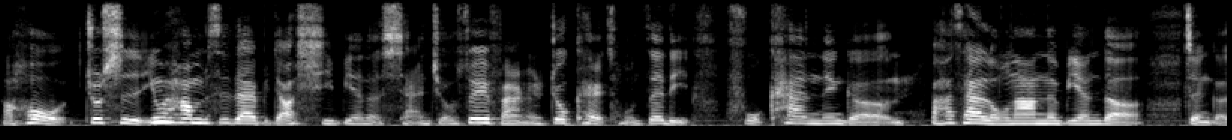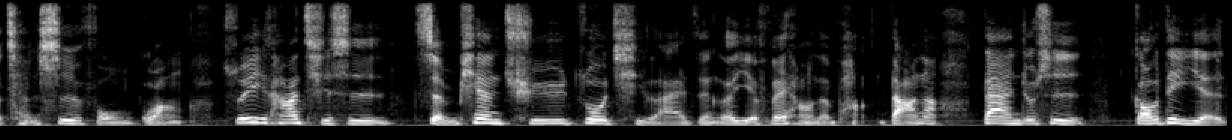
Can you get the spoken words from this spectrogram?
然后就是因为他们是在比较西边的山丘，所以反而就可以从这里俯瞰那个巴塞隆纳那边的整个城市风光，所以它其实整片区域做起来，整个也非常的庞大。那当然就是高地也。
